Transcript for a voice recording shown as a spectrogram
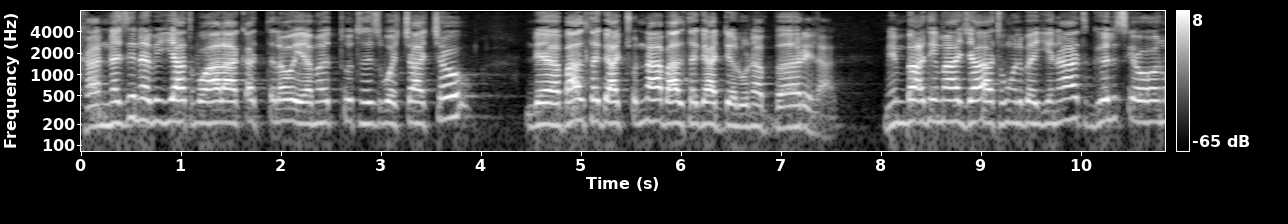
ከእነዚህ ነቢያት በኋላ ቀጥለው የመጡት ህዝቦቻቸው ባልተጋጩና ባልተጋደሉ ነበር ይላል ሚን ባዕድ ማ ጃአቱም ልበይናት ግልጽ የሆኑ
